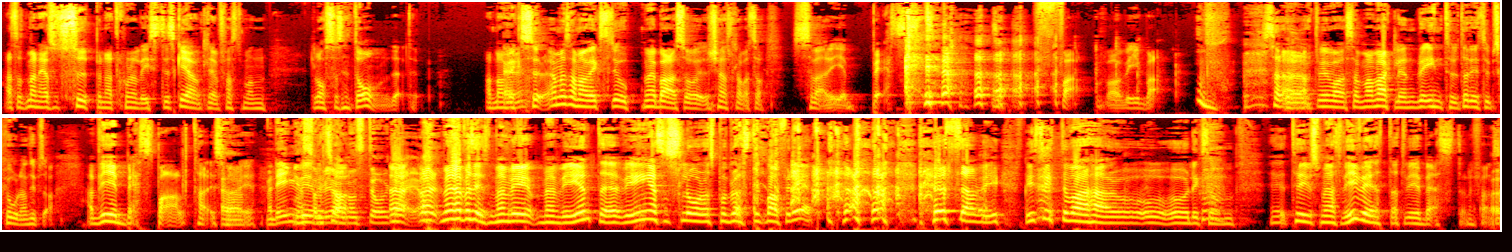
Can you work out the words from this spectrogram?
Alltså att man är så supernationalistisk egentligen fast man låtsas inte om det typ. Att man växer, ja, men så man växte upp med bara så en känsla av att så, Sverige är bäst. så, fan vad vi bara... Sådär, att vi var så, man verkligen blir intutad i typ skolan, typ så. Ja, vi är bäst på allt här i Sverige. men det är ingen Vi- som vi gör så- någon stor Ja, grej. Men, men, ja, precis, men, vi, men vi är inte, vi är inga som slår oss på bröstet bara för det. Utan vi, vi sitter bara här och, och, och liksom eh, trivs med att vi vet att vi är bäst. Ungefär så.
